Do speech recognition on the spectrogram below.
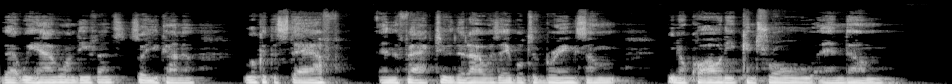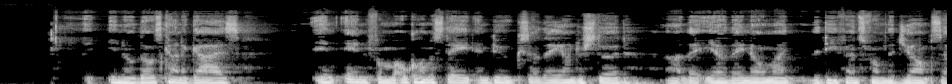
that we have on defense. So you kind of look at the staff and the fact too that I was able to bring some, you know, quality control and, um, you know, those kind of guys in, in from Oklahoma State and Duke. So they understood, uh, that, you know, they know my, the defense from the jump. So,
